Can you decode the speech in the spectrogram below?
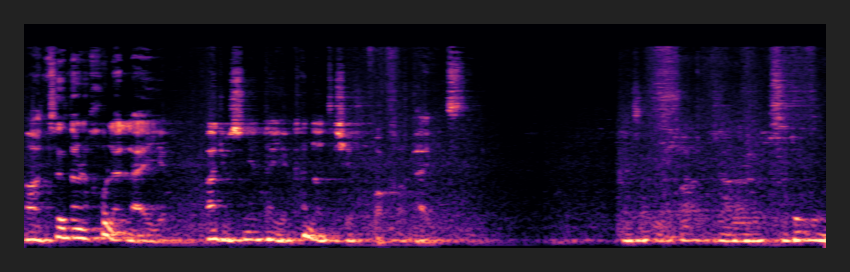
啊，这个当然后来来也八九十年代也看到这些广告牌子。浦东公园，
